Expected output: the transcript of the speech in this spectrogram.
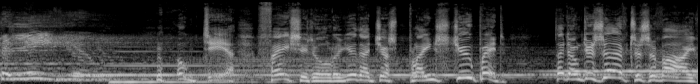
believe you. Oh dear, face it, all of you, they're just plain stupid. They don't deserve to survive.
